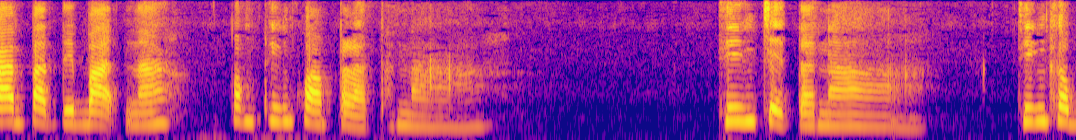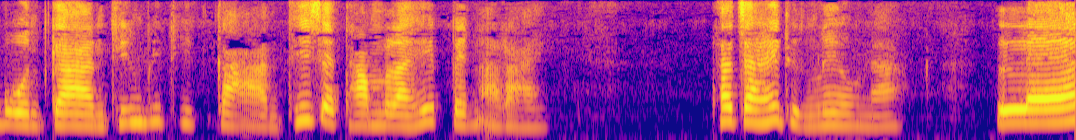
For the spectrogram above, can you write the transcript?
การปฏิบัตินะ ต้องทิ้งความปรารถนา ทิ้งเจตนา ทิ้งขบวนการทิ้งพิธีการที่จะทำอะไรให้เป็นอะไร ถ้าจะให้ถึงเร็วนะ แล้ว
